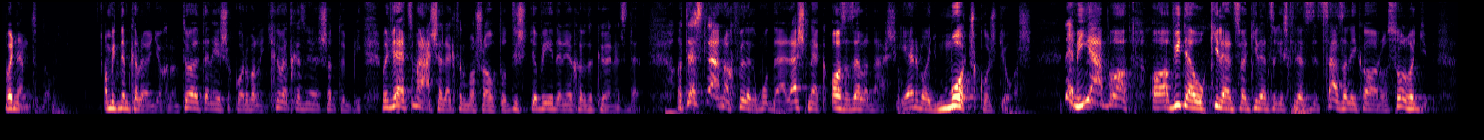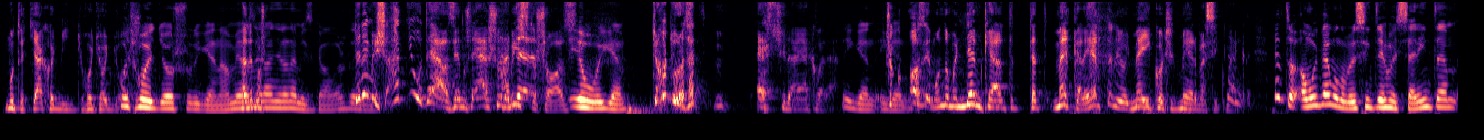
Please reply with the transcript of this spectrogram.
vagy nem tudom. Amit nem kell olyan gyakran tölteni, és akkor van egy következő, stb. Vagy vehetsz más elektromos autót is, hogyha védeni akarod a környezetet. A Teslának, főleg a Model S-nek az az eladási érve, hogy mocskos gyors. Nem hiába a videó 99,9%-a arról szól, hogy mutatják, hogy hogy, hogy gyors. Hogy hogy gyorsul, igen, ami de azért most- annyira nem izgalmas. De, De nem is, hát jó, de azért most elsőre de- biztos az. Jó, igen. Csak a tudod, hát ezt csinálják vele. Igen, Csak igen. azért mondom, hogy nem kell, tehát- meg kell érteni, hogy melyik kocsit miért veszik meg. Nem tudom, amúgy megmondom őszintén, hogy szerintem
